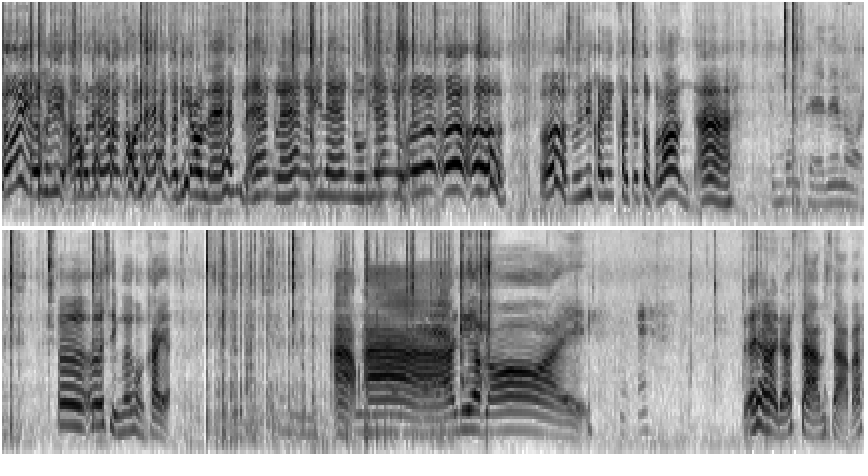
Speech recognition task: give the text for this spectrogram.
เอ้ยเอ้ยเอาแรงเอาแรงอันนี้เอาแรงแรงแรงอันนี้แรงอยู่แย่งอยู่เออเออเออเออดูสิใครใครจะตกร่อน อ่าผมมอนแพ้แน่นอน เออเออสีเงินของใครอะอ้าวอ่าเรียบร้อย ได้เท่าไหร่นะสามสามอะ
